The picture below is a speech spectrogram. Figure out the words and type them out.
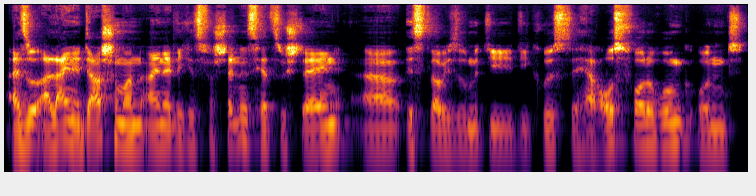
Also alleine da schon mal ein einheitliches Verständnis herzustellen, äh, ist, glaube ich, somit die, die größte Herausforderung. Und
